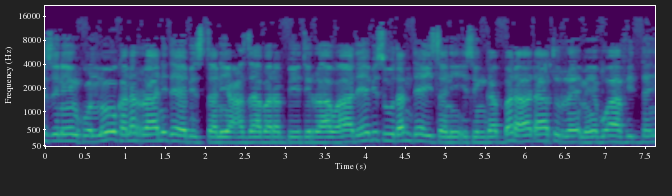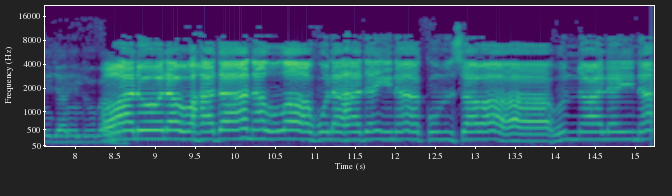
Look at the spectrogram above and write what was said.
isiniin kunnuu kanarraa ni deebistanii cazaaba rabbiitirraa waa deebisuu dandeeysanii isin gabbaraadhaa turre mee bu'aa fiddanii jaaniin duuba قالوا لو هدانا الله لهديناكم سواء علينا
